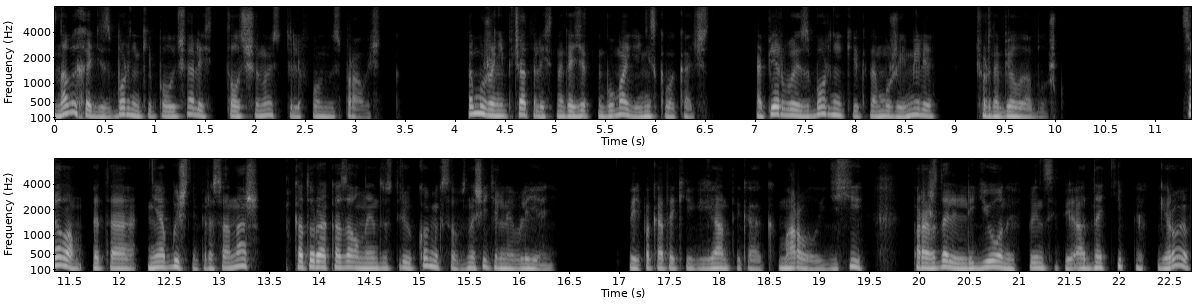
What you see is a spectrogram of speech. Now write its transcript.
На выходе сборники получались толщиной с телефонный справочник. К тому же они печатались на газетной бумаге низкого качества, а первые сборники к тому же имели черно-белую обложку. В целом, это необычный персонаж, который оказал на индустрию комиксов значительное влияние. Ведь пока такие гиганты, как Marvel и DC, порождали легионы, в принципе, однотипных героев,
